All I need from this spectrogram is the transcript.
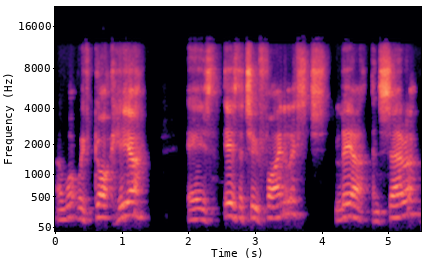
And what we've got here is, is the two finalists, Leah and Sarah.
